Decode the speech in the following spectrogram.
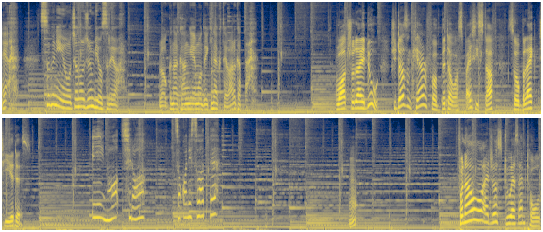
いやすぐにお茶の準備をするよろくな歓迎もできなくて悪かった What should I do? She doesn't care for bitter or spicy stuff, so black tea it is. いいのシロそこに座って For now, I just do as I'm told.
